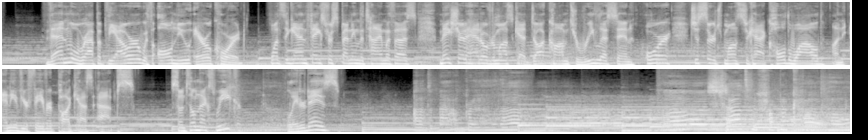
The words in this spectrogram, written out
Then we'll wrap up the hour with all new Aero Chord. Once again, thanks for spending the time with us. Make sure to head over to monstercat.com to re listen or just search Monstercat Call the Wild on any of your favorite podcast apps. So until next week, later days. Under my umbrella. Shelter from the cold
